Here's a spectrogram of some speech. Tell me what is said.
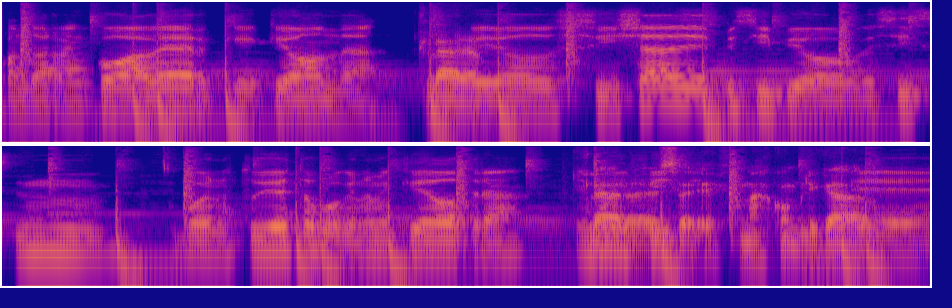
cuando arrancó a ver qué, qué onda. Claro. Pero si ya el principio decís, mm, bueno, estudio esto porque no me queda otra, es claro, es más complicado. Eh,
